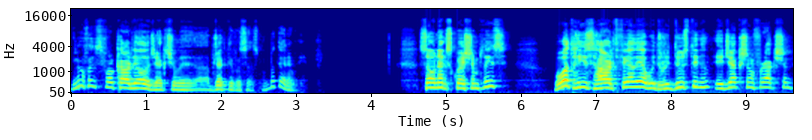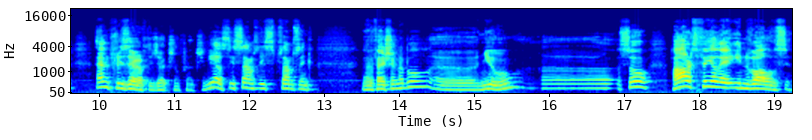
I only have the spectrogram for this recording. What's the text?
No, it's for cardiology, actually, objective assessment. But anyway. So next question, please. What is heart failure with reduced ejection fraction and preserved ejection fraction? Yes, it's, some, it's something uh, fashionable, uh, new. Uh, so heart failure involves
